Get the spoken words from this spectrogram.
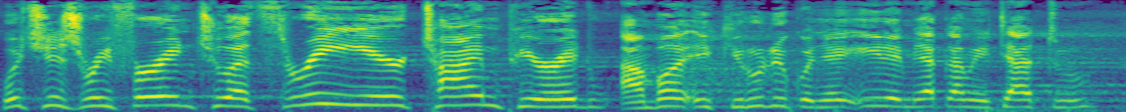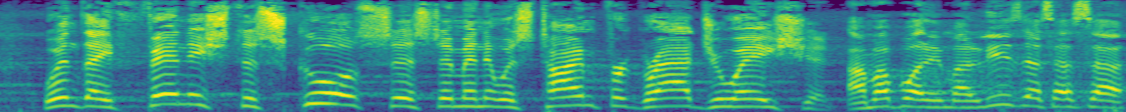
which is referring to a three year time period ambayo ikirudi kwenye ile miaka mitatu when they finished the school system and it was time for graduation. ambapo walimaliza sasa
